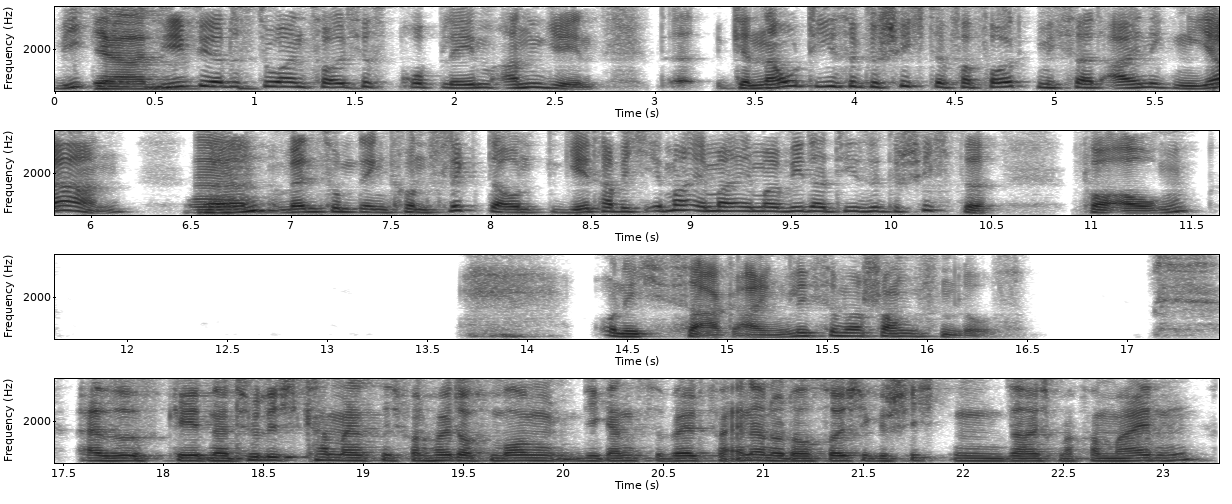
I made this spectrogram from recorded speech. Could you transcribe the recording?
Wie, ja. wie würdest du ein solches Problem angehen? Äh, genau diese Geschichte verfolgt mich seit einigen Jahren. Mhm. Äh, Wenn es um den Konflikt da unten geht, habe ich immer, immer, immer wieder diese Geschichte vor Augen. Und ich sage, eigentlich sind wir chancenlos. Also es geht, natürlich kann man jetzt nicht von heute auf morgen die ganze Welt verändern oder auch solche Geschichten, sage ich mal, vermeiden.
